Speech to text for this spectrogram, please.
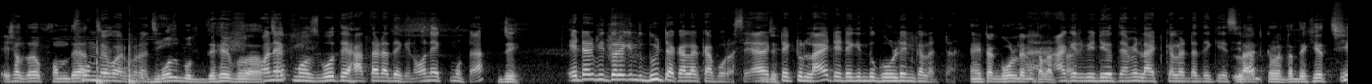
এইসব জায়গায় ফোম দেওয়া Foam ব্যবহার করা। মজবুত দেখেই বোঝা যাচ্ছে। অনেক মজবুত এই হাতাটা দেখেন অনেক মোটা। জি। এটার ভিতরে কিন্তু দুইটা কালার কাপড় আছে। একটা একটু লাইট এটা কিন্তু গোল্ডেন কালারটা এটা গোল্ডেন কালার আগের ভিডিওতে আমি লাইট কালারটা দেখিয়েছিলাম। লাইট কালারটা দেখিয়েছি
